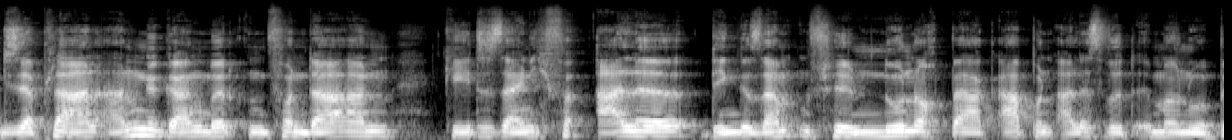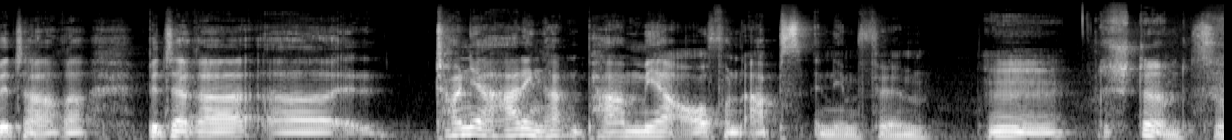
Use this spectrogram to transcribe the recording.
dieser Plan angegangen wird und von da an geht es eigentlich für alle, den gesamten Film nur noch bergab und alles wird immer nur bitterer. Bitterer. Äh, Tonya Harding hat ein paar mehr Auf und Abs in dem Film. das stimmt. So.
